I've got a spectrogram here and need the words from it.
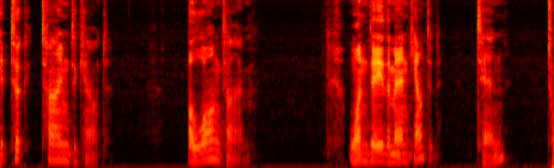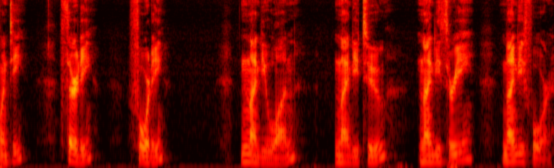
It took time to count. A long time. One day the man counted ten, twenty, thirty, forty, ninety one, ninety two, ninety three, ninety four.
